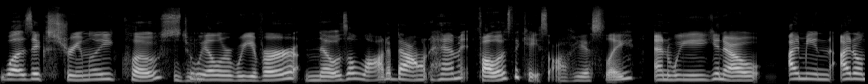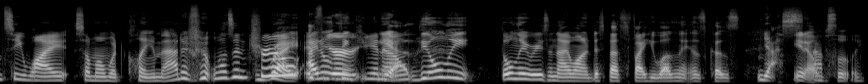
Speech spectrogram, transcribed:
was extremely close Mm-hmm. to Wheeler Weaver, knows a lot about him, follows the case, obviously. And we, you know, I mean, I don't see why someone would claim that if it wasn't true. right, If I don't think you know, yeah, the only the only reason I wanted to specify he wasn't is because yes, you know, absolutely.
